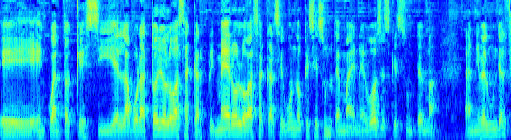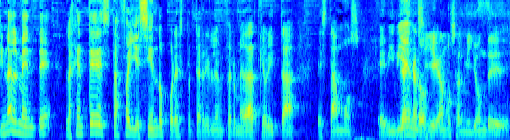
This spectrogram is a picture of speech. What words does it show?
eh, en cuanto a que si el laboratorio lo va a sacar primero, lo va a sacar segundo, que si es un tema de negocios, que es un tema a nivel mundial. Finalmente, la gente está falleciendo por esta terrible enfermedad que ahorita estamos eh, viviendo. Ya casi llegamos al millón de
